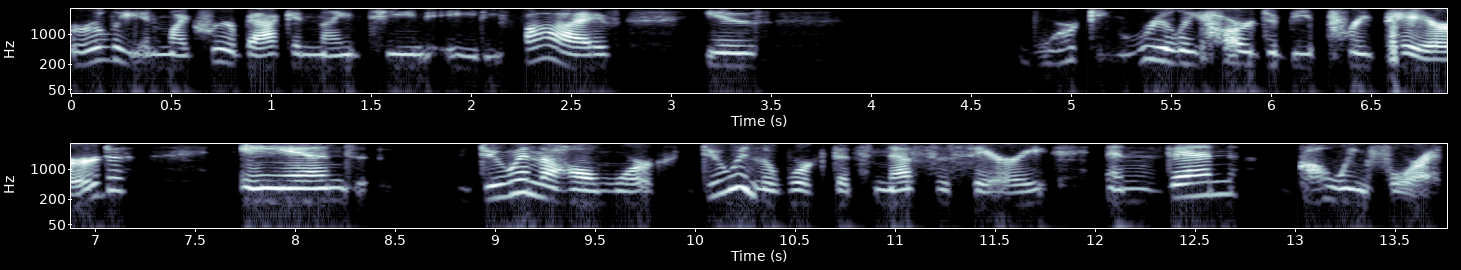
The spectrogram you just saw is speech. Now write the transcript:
early in my career back in 1985 is working really hard to be prepared and doing the homework, doing the work that's necessary, and then going for it.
